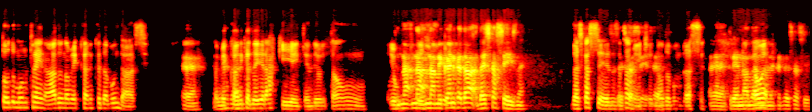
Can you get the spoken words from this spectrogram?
todo mundo treinado na mecânica da abundância, é, é na mecânica da hierarquia, entendeu? Então eu, na, na, eu, na mecânica da, da escassez, né? Da escassez, exatamente, da escassez, não é. da abundância. É, treinado então, na mecânica da escassez.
